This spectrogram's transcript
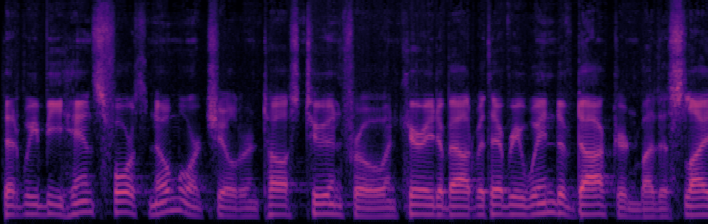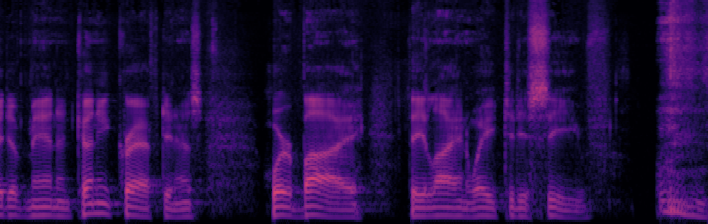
that we be henceforth no more children, tossed to and fro, and carried about with every wind of doctrine by the sleight of men and cunning craftiness, whereby they lie in wait to deceive. you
